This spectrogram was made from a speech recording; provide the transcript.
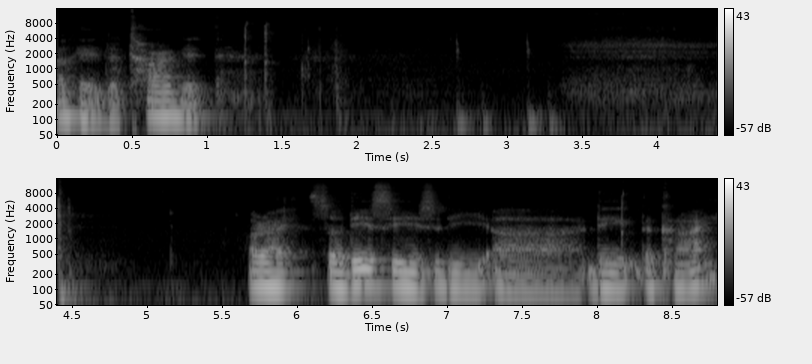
Okay, the target. All right, so this is the uh, the the client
